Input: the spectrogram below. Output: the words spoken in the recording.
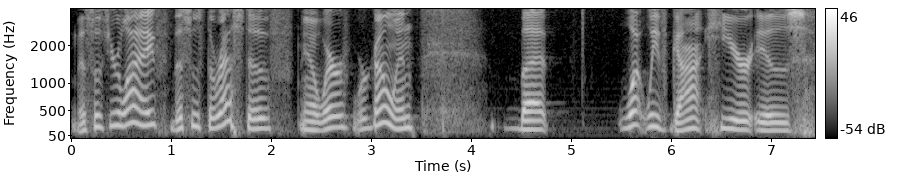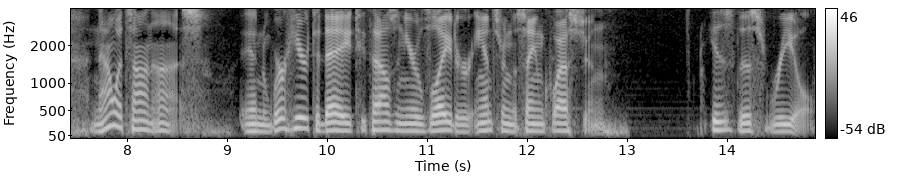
this is your life. This is the rest of, you know, where we're going. But what we've got here is now it's on us. And we're here today, 2,000 years later, answering the same question Is this real?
